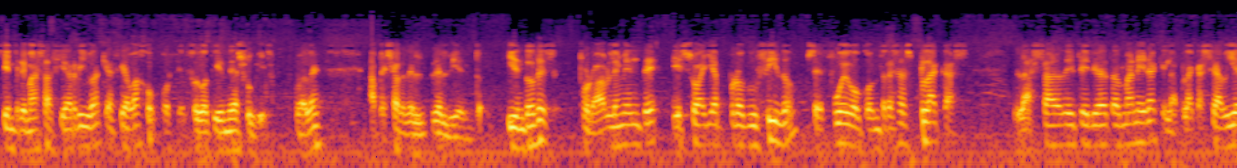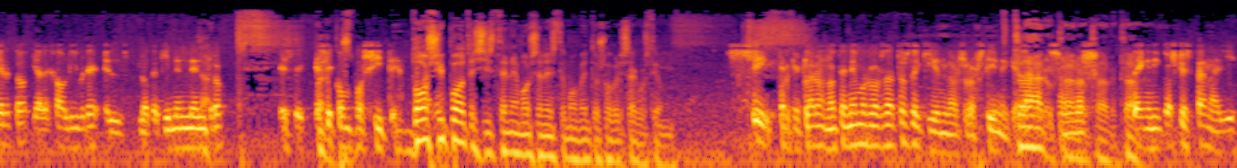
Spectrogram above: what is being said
Siempre más hacia arriba que hacia abajo porque el fuego tiende a subir, ¿vale? A pesar del, del viento. Y entonces, probablemente eso haya producido ese fuego contra esas placas las ha deteriorado de tal manera que la placa se ha abierto y ha dejado libre el, lo que tienen dentro, ese, ese composite. Dos hipótesis tenemos en este momento sobre esa cuestión. Sí, porque claro, no tenemos los datos de ien los, los tiene, que claro, son los técnicos que están allí.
